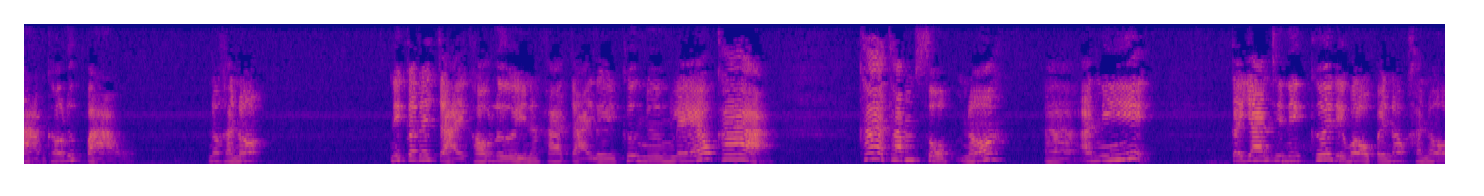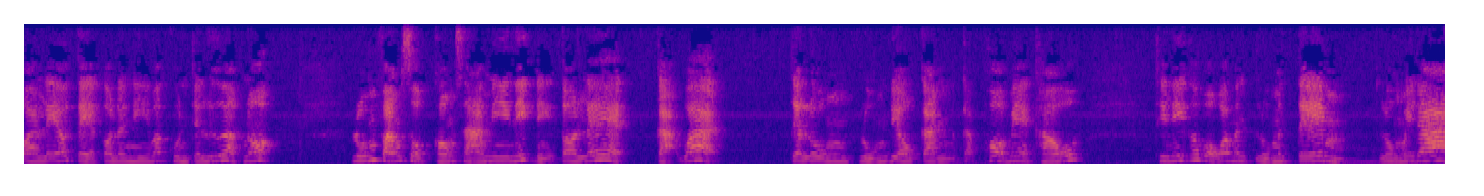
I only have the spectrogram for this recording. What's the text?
ถามเขาหรือเปล่าเนาะค่ะเนาะนิกก็ได้จ่ายเขาเลยนะคะ จ่ายเลยครึ่งหนึ่งแล้วค่าค่าทำศพเนาะอ่าอันนี้ กะย่างที่นิกเคยได้ว่าไปนาะค่ะเนาะว่าแล้วแต่กรณีว่าคุณจะเลือกเนาะหลุมฝังศพของสามีนิกนี่ตอนแรกกะว่าจะลงหลุมเดียวกันกับพ่อแม่เขา ทีนี้เขาบอกว่ามันหลุมมันเต็มลงไม่ได้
